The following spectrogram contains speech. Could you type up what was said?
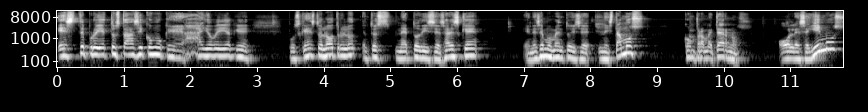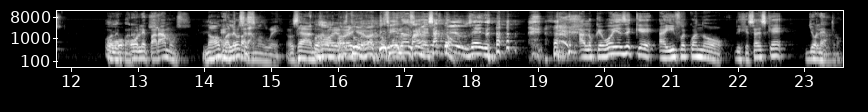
este proyecto estaba así como que, ah, yo veía que, pues que esto, el otro, el otro. Entonces Neto dice, ¿sabes qué? En ese momento dice, necesitamos comprometernos. O le seguimos o, O le o le paramos. No, ¿cuál Entonces, le paramos, güey? O sea, O no, sea, tú, yo- ¿verdad? Sí, no, sí, exacto. ustedes, ustedes. A lo que voy es de que ahí fue cuando dije, ¿sabes qué? Yo le entro.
